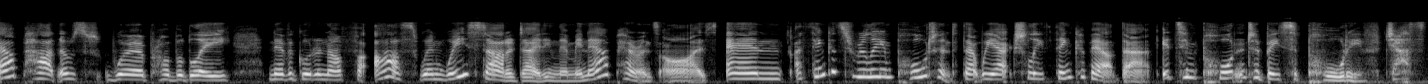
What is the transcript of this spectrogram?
Our partners were probably never good enough for us when we started dating them in our parents' eyes. And I think it's really important that we actually think about that. It's important to be supportive. Just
